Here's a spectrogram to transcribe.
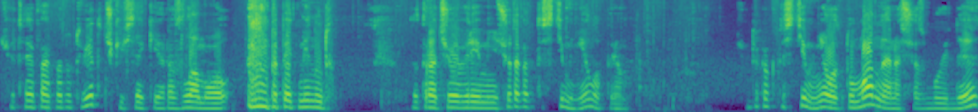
Что-то я пока тут веточки всякие разламывал по 5 минут, затрачивая времени. Что-то как-то стемнело прям. Что-то как-то стемнело. Туман, наверное, сейчас будет, да?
